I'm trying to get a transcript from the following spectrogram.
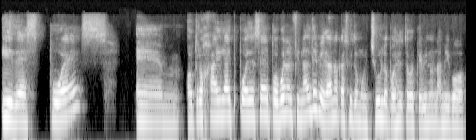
Y después, em, otro highlight puede ser, pues bueno, el final de verano que ha sido muy chulo, pues esto porque vino un amigo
